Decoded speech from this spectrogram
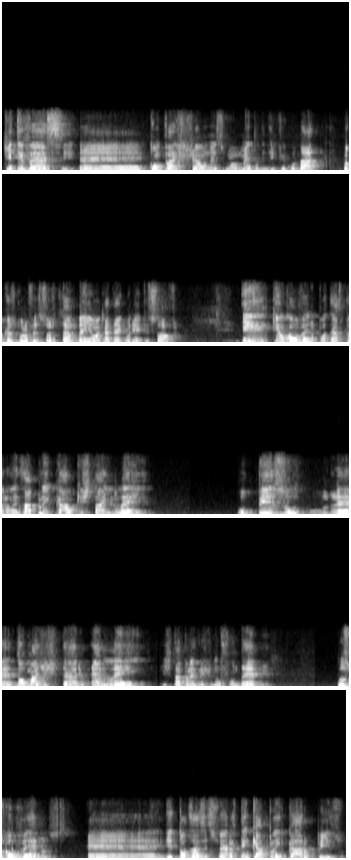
que tivesse é, compaixão nesse momento de dificuldade, porque os professores também é uma categoria que sofre, e que o governo pudesse pelo menos aplicar o que está em lei. O piso é, do magistério é lei, está previsto no Fundeb. Os governos é, de todas as esferas têm que aplicar o piso.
